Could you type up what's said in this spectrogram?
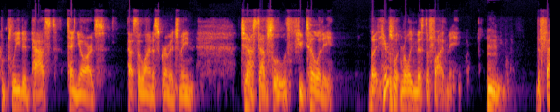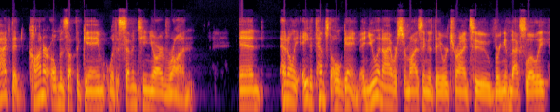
completed past 10 yards past the line of scrimmage. I mean, just absolute futility. But here's what really mystified me. Hmm. The fact that Conner opens up the game with a 17 yard run and had only eight attempts the whole game. And you and I were surmising that they were trying to bring him back slowly.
